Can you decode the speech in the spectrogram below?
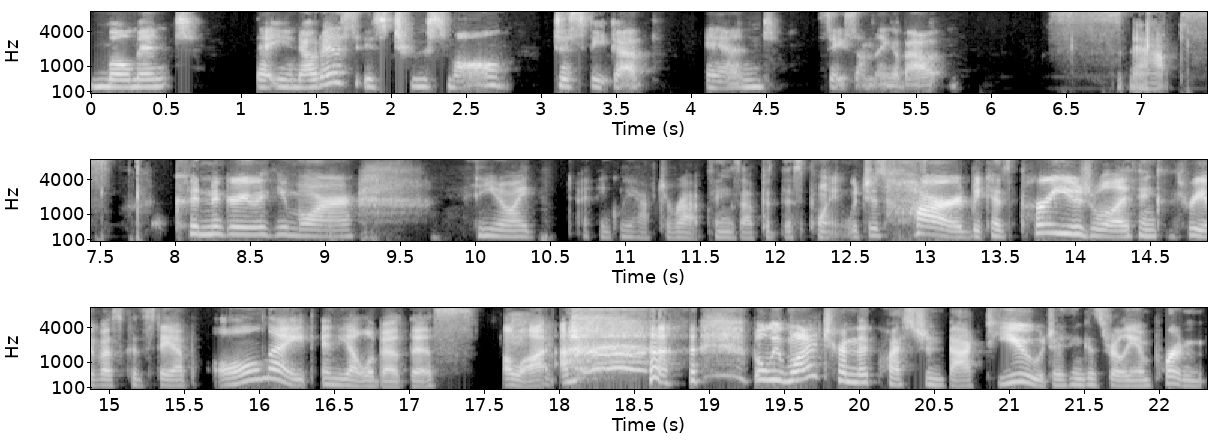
moment that you notice is too small to speak up and say something about. Snaps couldn't agree with you more. You know, I I think we have to wrap things up at this point, which is hard because per usual, I think the three of us could stay up all night and yell about this a lot. but we want to turn the question back to you, which I think is really important.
